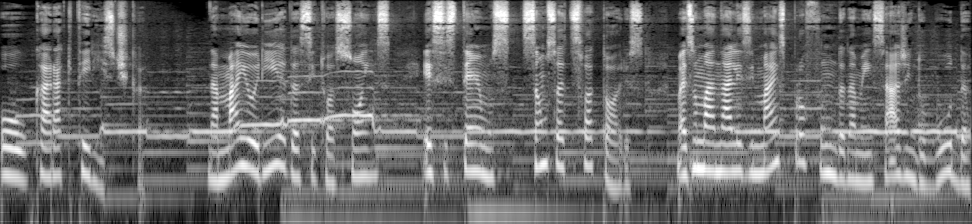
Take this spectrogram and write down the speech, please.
ou característica. Na maioria das situações, esses termos são satisfatórios, mas uma análise mais profunda da mensagem do Buda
